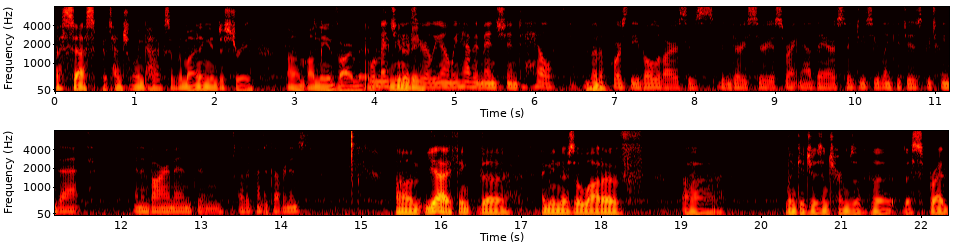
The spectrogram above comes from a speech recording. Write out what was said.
assess potential impacts of the mining industry um, on the environment we'll and the community. We'll this early. We haven't mentioned health, mm-hmm. but of course the Ebola virus has been very serious right now there. So do you see linkages between that and environment and other kinds of governance? Um, yeah, I think the, I mean, there's a lot of uh, linkages in terms of the, the spread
